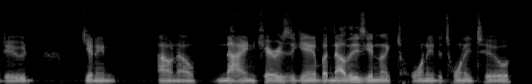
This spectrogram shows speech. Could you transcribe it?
dude getting, I don't know, nine carries a game. But now that he's getting like 20 to 22,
